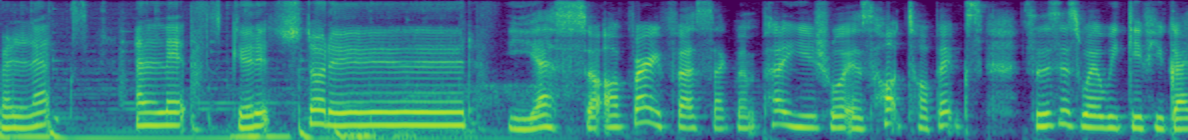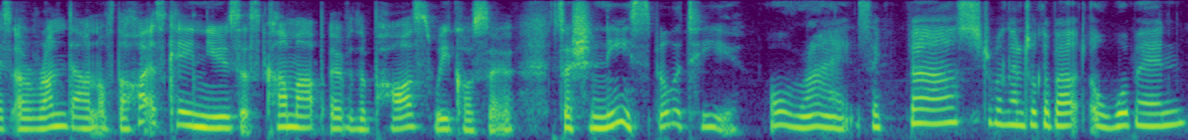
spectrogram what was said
relax, and let's get it started. Yes, so our very first segment, per usual, is Hot Topics. So this is where we give you guys a rundown of the hottest K news that's come up over the past week or so. So Shanice, spill the tea. All right. So first, we're going to talk about a woman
